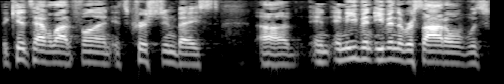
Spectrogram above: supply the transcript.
The kids have a lot of fun. It's Christian based. Uh, and, and even, even the recital was,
